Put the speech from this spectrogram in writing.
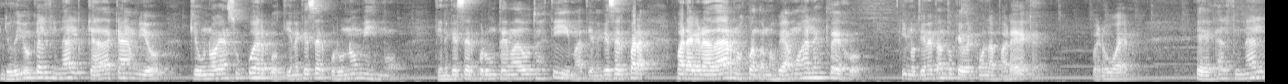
yo digo que al final cada cambio que uno haga en su cuerpo tiene que ser por uno mismo, tiene que ser por un tema de autoestima, tiene que ser para, para agradarnos cuando nos veamos al espejo y no tiene tanto que ver con la pareja. Pero bueno, eh, al final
